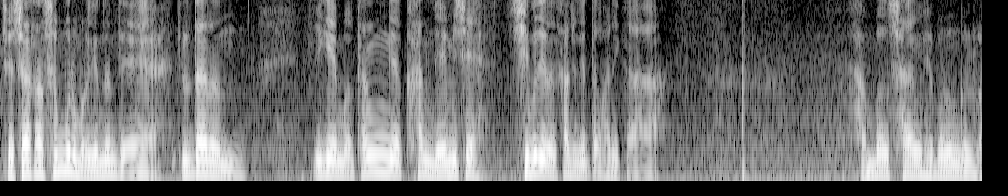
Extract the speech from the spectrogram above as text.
제가 정확한 성분은 모르겠는데 일단은 이게 뭐 강력한 냄새 시브렉을 가지고 있다고 하니까 한번 사용해 보는 걸로.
